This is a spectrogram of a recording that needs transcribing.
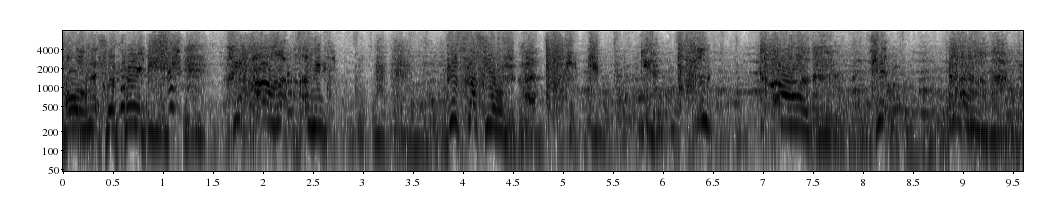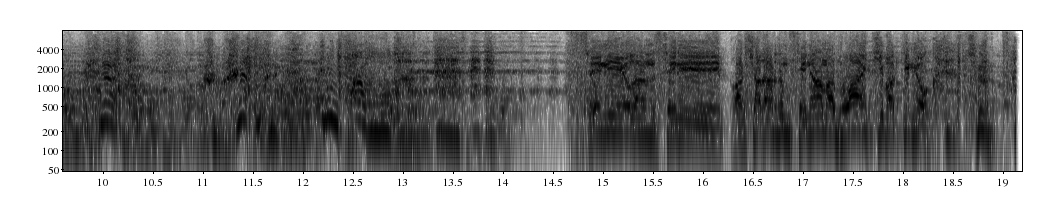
Defol köpek! Kız kaçıyor! Seni yılan seni! Parçalardım seni ama dua et ki vaktim yok!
